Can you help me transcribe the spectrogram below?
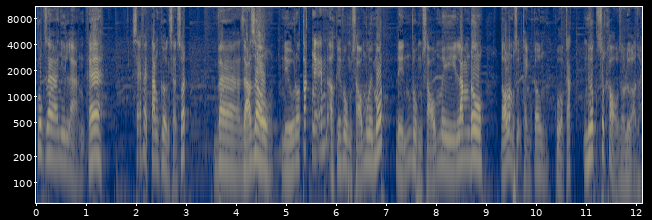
quốc gia như là Nga sẽ phải tăng cường sản xuất. Và giá dầu nếu nó tắc nghẽn ở cái vùng 61 đến vùng 65 đô đó là một sự thành công của các nước xuất khẩu dầu lửa rồi.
